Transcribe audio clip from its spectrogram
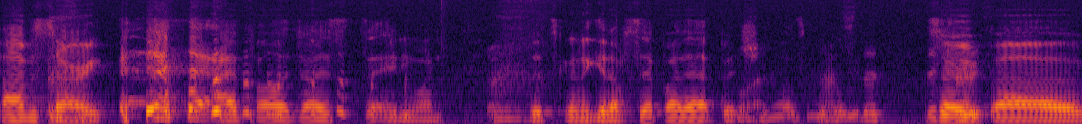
I'm sorry. I apologize to anyone that's going to get upset by that, but she was good That's looking. the, the So, truth. uh,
